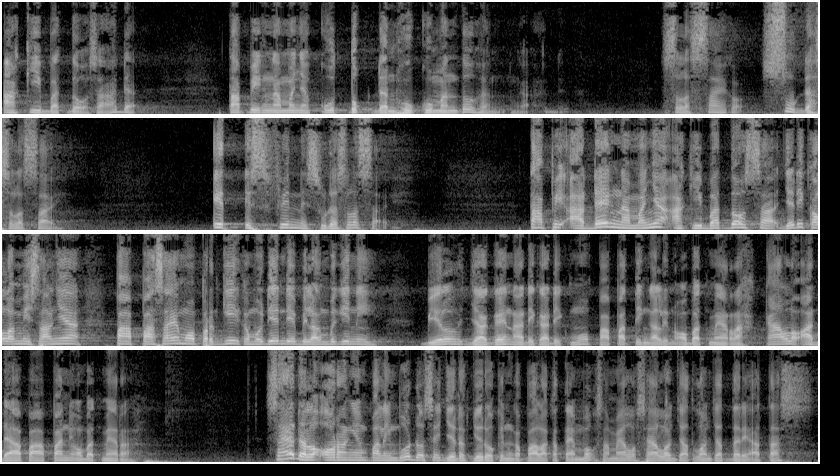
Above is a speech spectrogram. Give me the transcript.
Akibat dosa ada. Tapi yang namanya kutuk dan hukuman Tuhan nggak ada. Selesai kok, sudah selesai. It is finished, sudah selesai. Tapi ada yang namanya akibat dosa. Jadi kalau misalnya papa saya mau pergi kemudian dia bilang begini, Bill jagain adik-adikmu, papa tinggalin obat merah. Kalau ada apa-apa nih obat merah. Saya adalah orang yang paling bodoh, saya jodok-jodokin kepala ke tembok sampai saya loncat-loncat dari atas.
